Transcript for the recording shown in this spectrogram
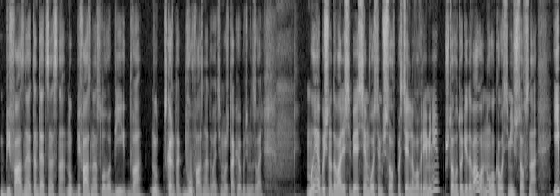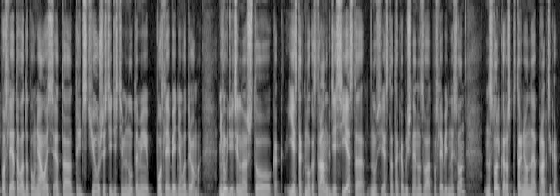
бифазная тенденция сна. Ну, бифазное слово би-2. Ну, скажем так, двуфазная, давайте, может, так ее будем называть. Мы обычно давали себе 7-8 часов постельного времени, что в итоге давало, ну, около 7 часов сна. И после этого дополнялось это 30-60 минутами после обеднего дрема. Неудивительно, что как, есть так много стран, где сиеста, ну, сиеста так обычно и называют послеобеденный сон, настолько распространенная практика.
